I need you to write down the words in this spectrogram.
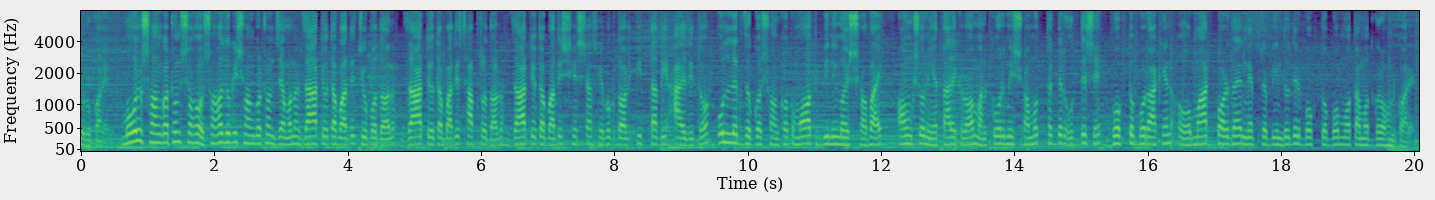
শুরু করেন। মূল সংগঠন সহ সহযোগী সংগঠন যেমন জাতীয়তাবাদী যুব দল, জাতীয়তাবাদী ছাত্র দল, জাতীয়তাবাদী স্বেচ্ছাসেবক দল ইত্যাদি আয়োজিত উল্লেখযোগ্য সংখ্যক মত বিনিময় সভায় অংশ নিয়ে তারেক রহমান কর্মী, সমর্থকদের উদ্দেশ্যে বক্তব্য রাখেন ও মাঠ পর্যায়ের নেতৃবৃন্দদের বক্তব্য, মতামত গ্রহণ করেন।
